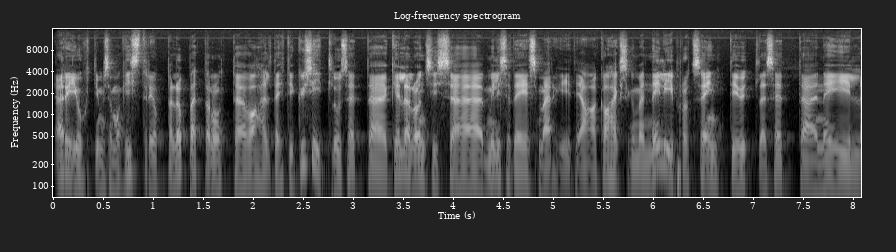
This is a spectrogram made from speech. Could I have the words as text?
ärijuhtimise magistriõppe lõpetanute vahel tehti küsitlus, et äh, kellel on siis, äh, millised eesmärgid ja kaheksakümmend neli protsenti ütles, et äh, neil,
